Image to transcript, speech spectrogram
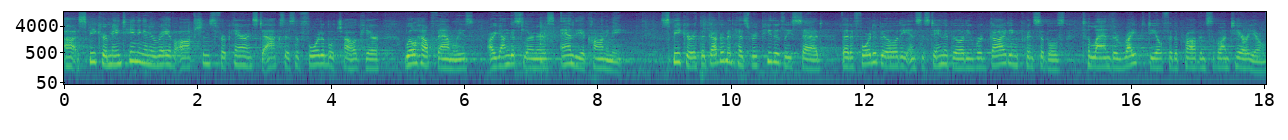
Uh, Speaker, maintaining an array of options for parents to access affordable childcare will help families, our youngest learners, and the economy. Speaker, the government has repeatedly said that affordability and sustainability were guiding principles to land the right deal for the province of Ontario.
